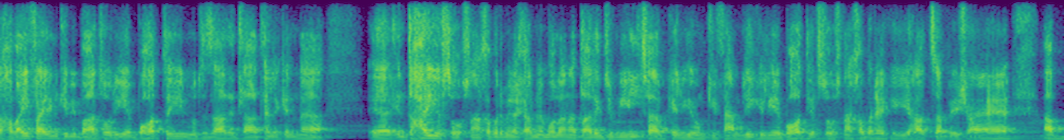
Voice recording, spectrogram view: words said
हवाई फायरिंग की भी बात हो रही है। बहुत ही मुतजाद इतलात हैं, लेकिन इंतहाई अफसोसनाक खबर मेरे ख्याल में मौलाना तारिक जमील साहब के लिए, उनकी फैमिली के लिए बहुत ही अफसोसनाक खबर है कि ये हादसा पेश आया है। अब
